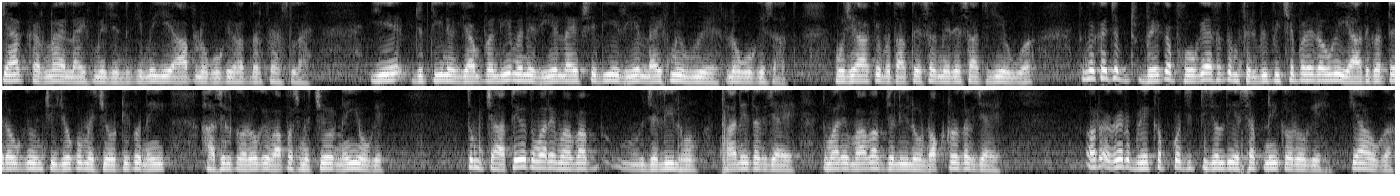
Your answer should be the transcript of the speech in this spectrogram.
क्या करना है लाइफ में, ज़िंदगी में, ये आप लोगों के हाथ में फैसला है। ये जो तीन एग्ज़ाम्पल लिए, मैंने रियल लाइफ से लिए रियल लाइफ में हुए हैं लोगों के साथ। मुझे आके बताते हैं, सर, मेरे साथ ये हुआ। तो मैं कहा, जब ब्रेकअप हो गया था, तुम फिर भी पीछे पड़े रहोगे, याद करते रहोगे उन चीज़ों को मेच्योरिटी को नहीं हासिल करोगे, वापस मेच्योर नहीं होगे। तुम चाहते हो तुम्हारे माँ बाप जलील हों, थाने तक जाए, तुम्हारे माँ बाप जलील हों डॉक्टरों तक जाए। और अगर ब्रेकअप को जितनी जल्दी एक्सेप्ट नहीं करोगे, क्या होगा?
